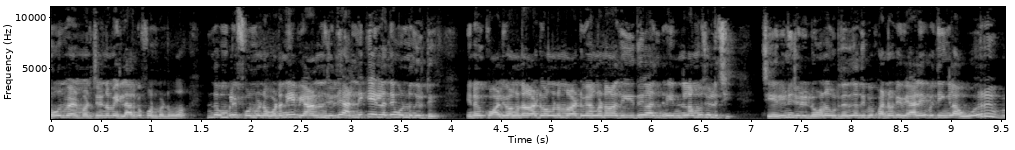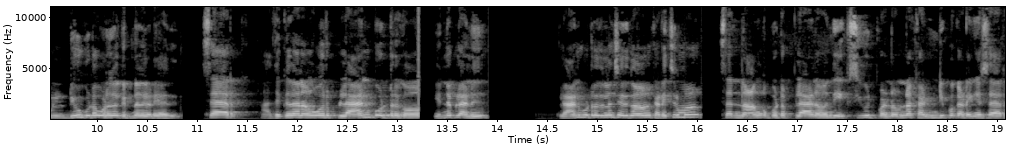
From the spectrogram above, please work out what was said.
லோன் வேணும்னு சொல்லி நம்ம எல்லாருக்கும் ஃபோன் பண்ணுவோம். இந்த உங்களுக்கு ஃபோன் பண்ண உடனே வேணும்னு சொல்லி அன்றைக்கே எல்லாத்தையும் கொண்டு வந்துட்டு எனக்கு கோழி வாங்கணும் ஆடு வாங்கணும் மாடு வாங்கணும் அது இது அது இல்லாமல் சொல்லிச்சு. சரின்னு சொல்லி லோனை கொடுத்தது அது இப்போ பண்ண வேண்டிய வேலையை பார்த்தீங்களா? ஒரு டியூ கூட ஒழுங்காக கட்டினது கிடையாது. சார் அதுக்கு தான் நாங்கள் ஒரு பிளான் போட்டிருக்கோம். என்ன பிளானு பிளான் போட்டதுலாம் சரி தான் கிடைச்சிருமா? சார் நாங்கள் போட்ட பிளானை வந்து எக்ஸிக்யூட் பண்ணோம்னா கண்டிப்பாக கிடைக்கும் சார்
